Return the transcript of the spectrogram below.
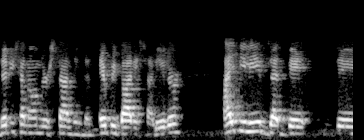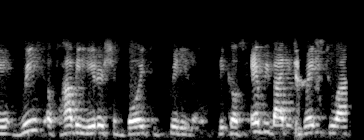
there is an understanding that everybody's a leader, I believe that the the risk of having leadership voids is pretty low because everybody's ready to act,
